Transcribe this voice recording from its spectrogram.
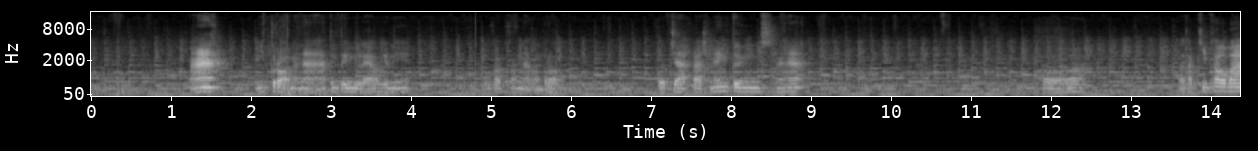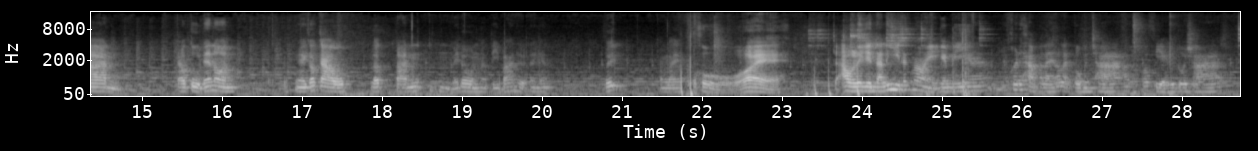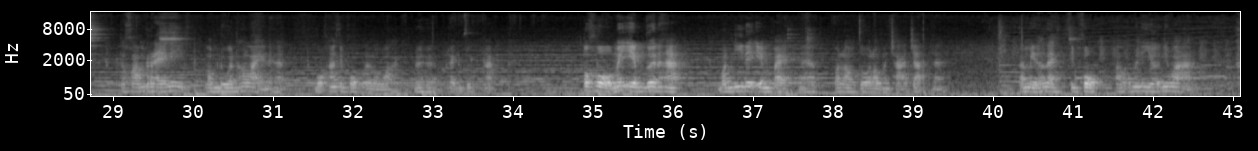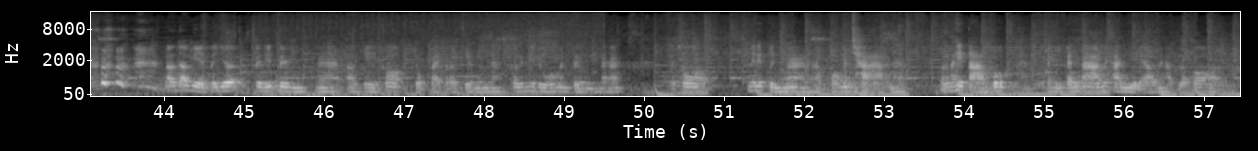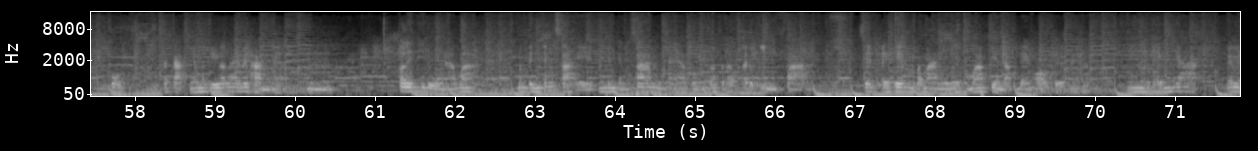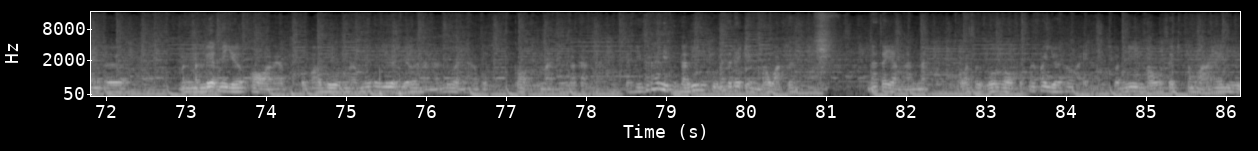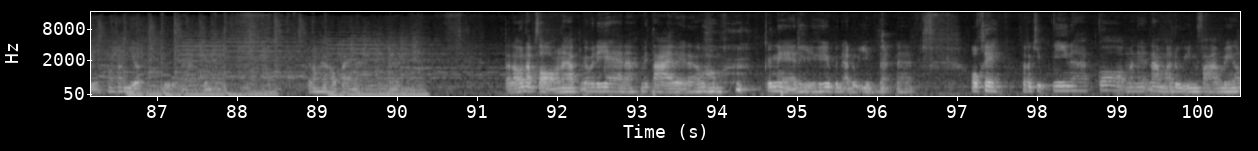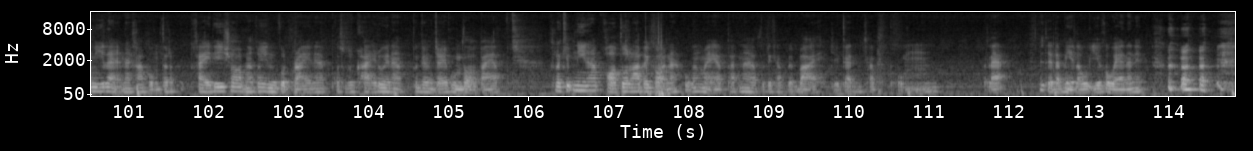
มามีเกราะหนาๆตึงๆอยู่แล้วเกมนี้ดูครับความหนาของเกราะตัวจัดปัชแม่งตึงนะฮะ อ้แล้วครับคลิปเข้าบ้าน เกาตูดแน่นอน ไงก็เกาแล้วตันไม่โดนตีบ้านเถอะอะไรเงี้ย เฮ้ยทำไร โอ้โห จะเอาเลเจนดารี่สักหน่อยเกมนี้นะ ไม่ค่อยได้ทำอะไรเท่าไหร่ตัวมันช้าครับข้อเสียคือตัวช้า แต่ความแรงนี่เรามาดูกันเท่าไหร่นะฮะ บวก 56 เลยหรอวะด้วยเถอะแรงฝึกหัดโอ้โห ไม่เอ็มด้วยนะฮะบอนนี่ได้เอ็มไปนะครับ เพราะเราตัวเรามันช้าจัดนะ ดาเมจเท่าไหร่สิบหกเราก็ไม่ได้เยอะนี่หว่าเราดาเมจไปเยอะไปนิดนึงนะฮะโอเคก็จบไปสำหรับเกมนี้นะ ก็เล่นให้ดูว่ามันตึงนะฮะแต่ก็ไม่ได้ตึงมากนะครับ เพราะมันช้านะครับมันไล่ตามพวกไอ้แพนด้าไม่ทันอยู่แล้วนะครับ แล้วก็พวกสกัดเนี่ยเมื่อกี้ก็ไล่ไม่ทันนะครับอืมก็เล่นให้ดูนะครับว่ามันเป็นแจังใส่มันเป็นจังสั้นนะครับผมก็สำหรับ a d o i n Farm เซตไอเทมประมาณนี้ ผมว่าเปลี่ยนดับแดงออกเถอะนะครับ มันเทงยากไม่ไม่เออมันมันเลือดไม่เยอะพอนะครับ ผมเอาดูมาไม่ได้เลือดเยอะขนาดนั้นด้วยนะครับผมก็มาณนี้แล้วกันนะแต่ทีถ้าได้ลิเทนดารี่นี่กูน่าจะได้เอ็มประวัติด้วยน่าจะอย่างนั้นนะแต่ว่าสุดร่วมโลก็ไม่ค่อยเยอะเท่าไหร่นะส่วนนี้เขาเซตจังหวะให้ดีค่อนข้างเยอะอยู่นะครับเกมนี้ก็ต้องให้เขาไปนะแต่เราอันดับสองนะครับ ก็ไม่ได้แย่นะ ไม่ตายเลยนะครับผมก็แหน่ดีที่เป็นอดูอินนะนะฮะ โอเคสำหรับคลิปนี้นะครับ ก็มาแนะนำอดูอินฟาร์มเพียงเท่านี้แหละนะครับผมสำหรับใครที่ชอบนะก็อย่าลืมกดไลค์นะครับกด subscribe ด้วยนะครับเป็นกำลังใจให้ผมต่อไปครับสำหรับคลิปนี้นะครับ ขอตัวลาไปก่อนนะพบกันใหม่ครับพัดหน้าสวัสดีครับบ๊ายบายเจอกันครับผมไปแล้วไม่แต่ดาเมจเราเยอะกว่าแวนนะเนี่ย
